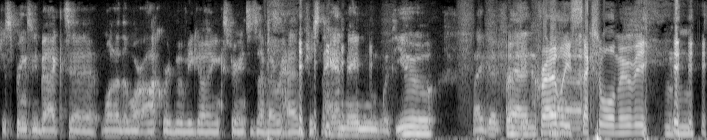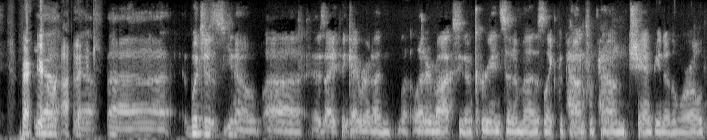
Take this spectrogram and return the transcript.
just brings me back to one of the more awkward movie going experiences I've ever had, which is The Handmaiden with you my good friend. An incredibly uh, sexual movie. Mm-hmm. Very yeah, erotic. Yeah. Uh, which is, you know, uh, as I think I wrote on Letterboxd, you know, Korean cinema is like the pound for pound champion of the world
